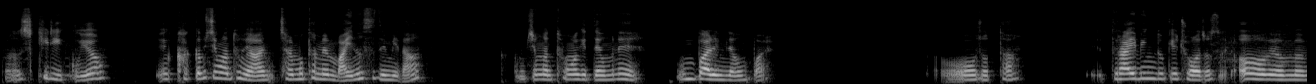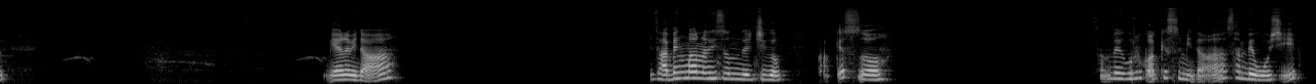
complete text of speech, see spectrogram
그런 스킬이 있고요. 가끔씩만 통해 안, 잘못하면 마이너스 됩니다. 가끔씩만 통하기 때문에 운빨입니다. 운빨. 오 좋다. 드라이빙도 꽤 좋아졌어요. 어, 미, 미, 미안합니다. 400만원 있었는데 지금 깎였어. 300으로 깎였습니다. 350.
